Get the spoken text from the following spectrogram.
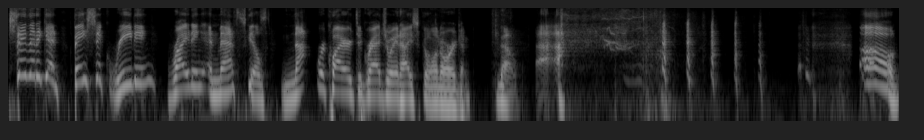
say that again. Basic reading, writing, and math skills not required to graduate high school in Oregon. No. Uh, Oh,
